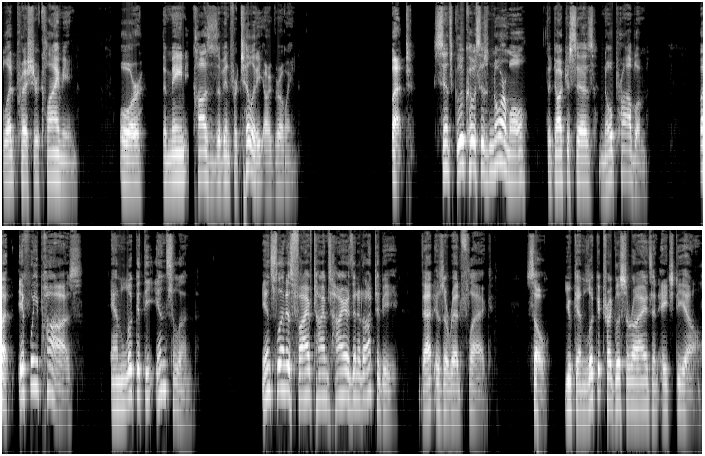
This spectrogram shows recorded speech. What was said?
blood pressure climbing, or the main causes of infertility are growing. But since glucose is normal, the doctor says, no problem. But if we pause and look at the insulin, insulin is five times higher than it ought to be. That is a red flag. So you can look at triglycerides and HDL.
